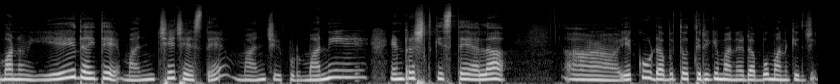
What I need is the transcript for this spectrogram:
మనం ఏదైతే మంచి చేస్తే మంచి ఇప్పుడు మనీ ఇంట్రెస్ట్కి ఇస్తే ఎలా ఎక్కువ డబ్బుతో తిరిగి మన డబ్బు మనకి చే-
